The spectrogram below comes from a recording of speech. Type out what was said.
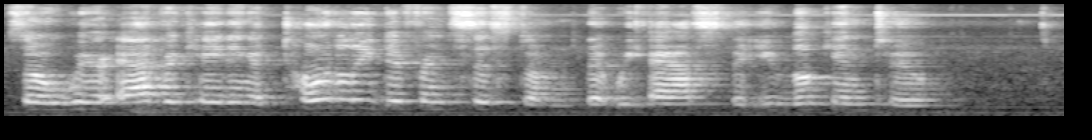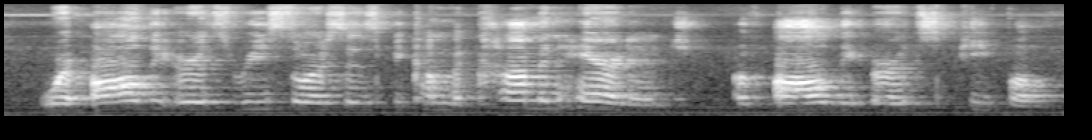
So we're advocating a totally different system that we ask that you look into, where all the Earth's resources become the common heritage of all the Earth's people.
